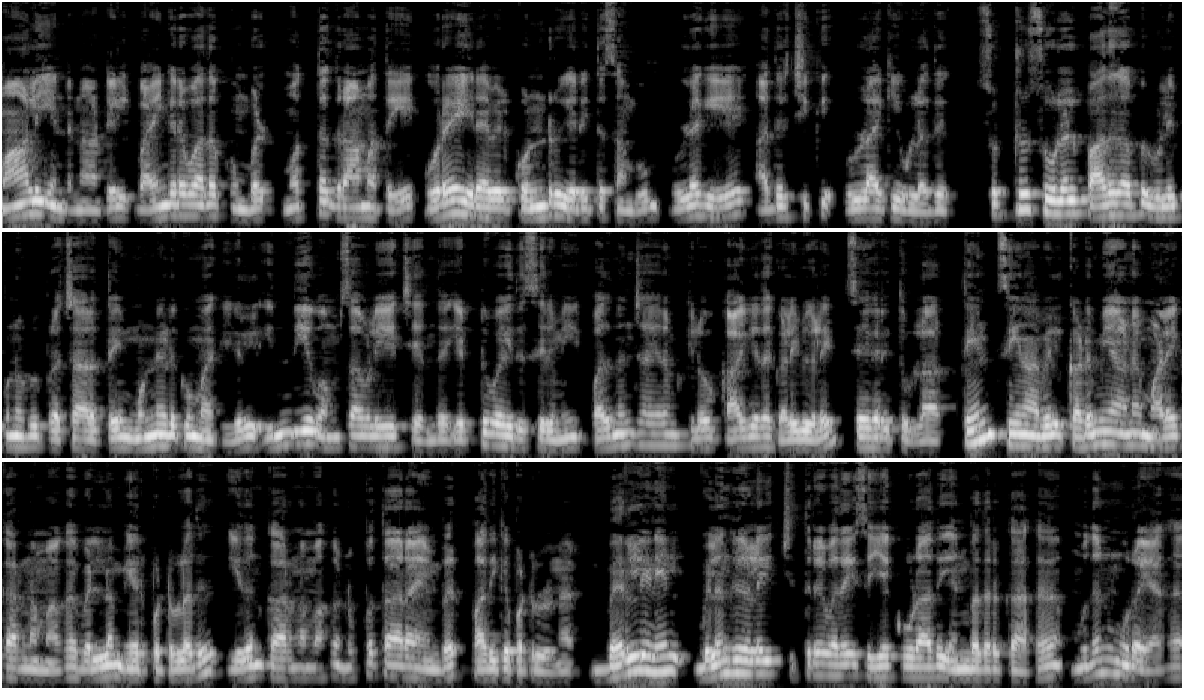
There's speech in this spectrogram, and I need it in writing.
மாலி என்ற நாட்டில் பயங்கரவாத கும்பல் மொத்த கிராமத்தையே ஒரே இரவில் கொன்று எரித்த சம்பவம் உலகையே அதிர்ச்சிக்கு உள்ளாக்கியுள்ளது. சுற்றுச்சூழல் பாதுகாப்பு விழிப்புணர்வு பிரச்சாரத்தை முன்னெடுக்கும் வகையில் இந்திய வம்சாவளியைச் சேர்ந்த எட்டு வயது சிறுமி பதினஞ்சாயிரம் கிலோ காகித கழிவுகளை சேகரித்துள்ளார். தென் சீனாவில் கடுமையான மழை காரணமாக வெள்ளம் ஏற்பட்டுள்ளது. இதன் காரணமாக முப்பத்தாறாயிரம் பேர் பாதிக்கப்பட்டுள்ளனர். பெர்லினில் விலங்குகளை சித்திரவதை செய்யக்கூடாது என்பதற்காக முதன்முறையாக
